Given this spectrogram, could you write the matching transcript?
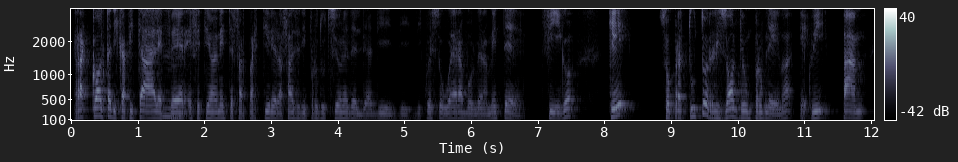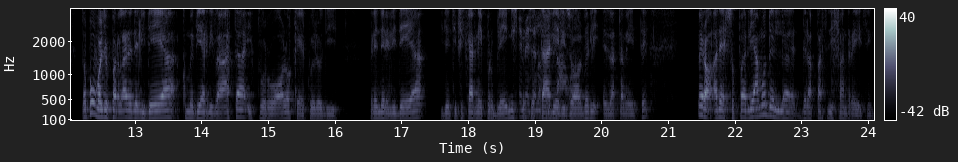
raccolta di capitale mm. per effettivamente far partire la fase di produzione del, di, di, di questo wearable veramente figo, che soprattutto risolve un problema sì. e qui pam, dopo voglio parlare dell'idea, come vi è arrivata, il tuo ruolo che è quello di prendere l'idea identificarne i problemi, spezzettarli e risolverli, esattamente. Però adesso parliamo del, della parte di fundraising.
